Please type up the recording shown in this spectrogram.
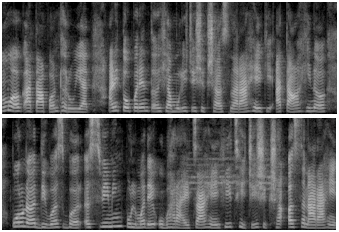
मग आता आपण ठरवूयात. आणि तोपर्यंत ह्या मुलीची शिक्षा असणार आहे की आता हिनं पूर्ण दिवसभर स्विमिंग पूलमध्ये उभा राहायचं आहे हीच ही तिची शिक्षा असणार आहे.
